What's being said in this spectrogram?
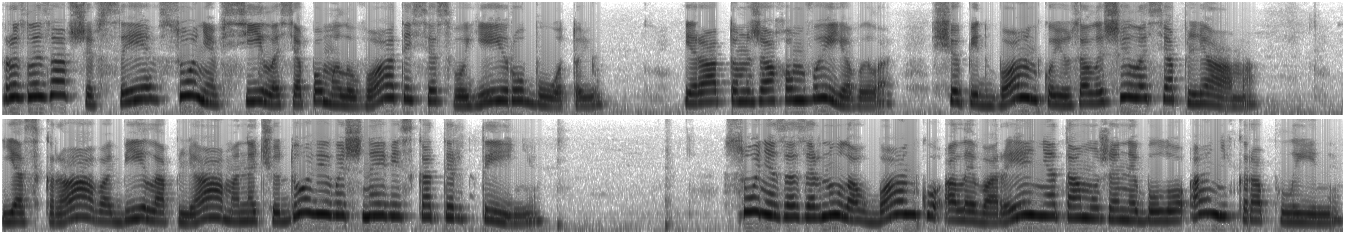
Розлизавши все, Соня всілася помилуватися своєю роботою і раптом жахом виявила, що під банкою залишилася пляма. Яскрава біла пляма на чудовій вишневій скатертині. Соня зазирнула в банку, але варення там уже не було ані краплини.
